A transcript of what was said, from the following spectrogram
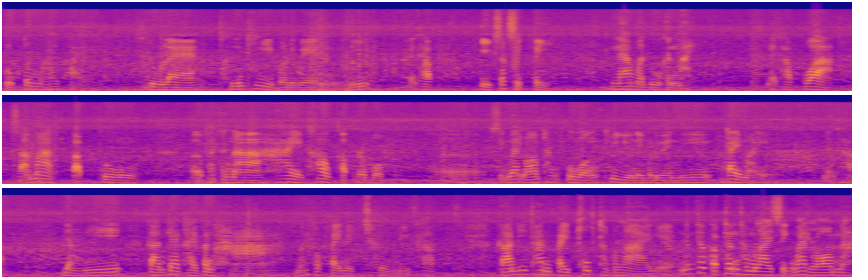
ปลูกต้นไม้ไป ดูแลพื้นที่บริเวณนี้นะครับ อีกสักสิปี แล้วมาดูกันใหม่นะครับว่าสามารถปรับปรุงพัฒนาให้เข้ากับระบบสิ่งแวดล้อมทั้งปวงที่อยู่ในบริเวณนี้ได้ไหมนะครับ อย่างนี้การแก้ไขปัญหา มันต้องไปในเชิงนี้ครับ การที่ท่านไปทุบทำลายเนี่ยนั่นเท่ากับท่านทำลายสิ่งแวดล้อมนะ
